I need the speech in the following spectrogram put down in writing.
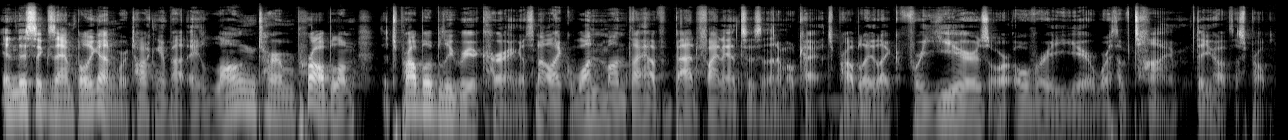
In this example, again, we're talking about a long term problem that's probably reoccurring. It's not like one month I have bad finances and then I'm okay. It's probably like for years or over a year worth of time that you have this problem.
